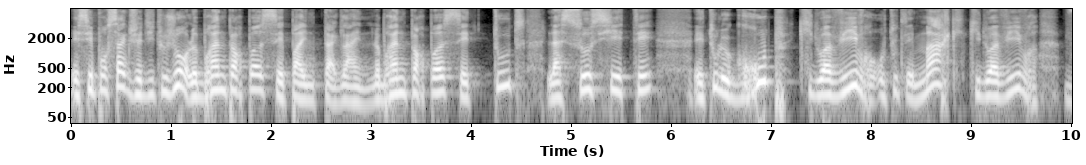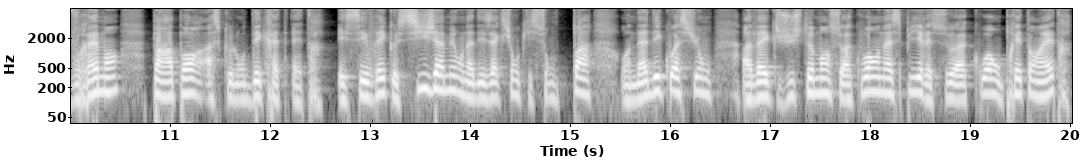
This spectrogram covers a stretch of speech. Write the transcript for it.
Et c'est pour ça que je dis toujours, le brand purpose, c'est pas une tagline. Le brand purpose, c'est toute la société et tout le groupe qui doit vivre ou toutes les marques qui doivent vivre vraiment par rapport à ce que l'on décrète être. Et c'est vrai que si jamais on a des actions qui sont pas en adéquation avec justement ce à quoi on aspire et ce à quoi on prétend être,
